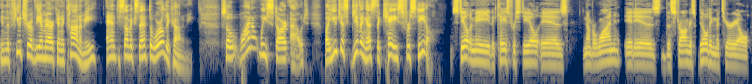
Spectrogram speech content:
in the future of the American economy and to some extent the world economy. So, why don't we start out by you just giving us the case for steel? Steel to me, the case for steel is Number one, it is the strongest building material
